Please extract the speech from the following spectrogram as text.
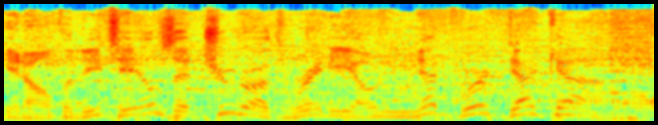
Get all the details at TrueNorthRadioNetwork.com.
